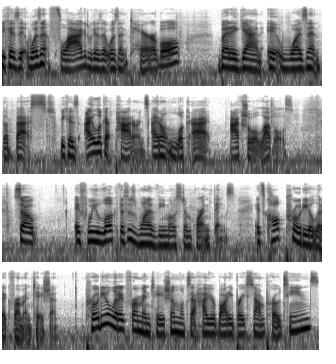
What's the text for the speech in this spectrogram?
because it wasn't flagged because it wasn't terrible. But again, it wasn't the best because I look at patterns, I don't look at actual levels. So, if we look, this is one of the most important things. It's called proteolytic fermentation. Proteolytic fermentation looks at how your body breaks down proteins.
